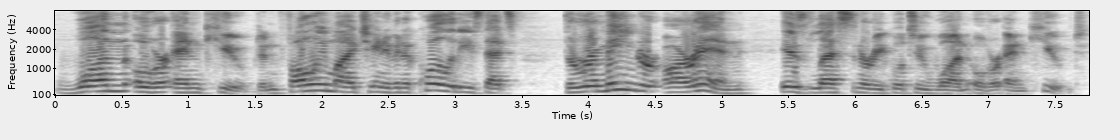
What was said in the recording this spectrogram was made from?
1 over n cubed. And following my chain of inequalities, that's the remainder Rn is less than or equal to 1 over n cubed.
